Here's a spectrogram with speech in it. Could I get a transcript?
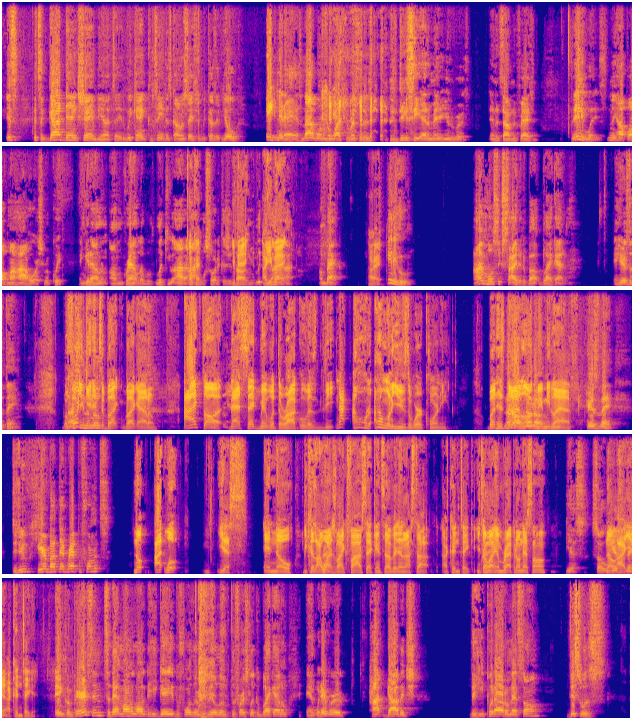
It's it's a goddamn shame, Deonte, that we can't continue this conversation because of your ignorant ass not wanting to watch the rest of the DC animated universe in a timely fashion. But anyways, let me hop off my high horse real quick and get down on, on ground level. Look you eye to eye, Okay. well, sort of, because you're, You're talking back? to me. Look Are you eye to back? eye. I'm back. All right. Anywho, I'm most excited about Black Adam. And here's the thing. When Before you get little- into Black Black Adam, I thought that segment with The Rock was the not. I want. I don't want to use the word corny, but his No, dialogue no, no. made me laugh. Here's the thing. Did you hear about that rap performance? No, I well, yes and no because I watched like five seconds of it and I stopped. I couldn't take it. You talking Okay. about him rapping on that song? Yes. So No, I yeah, I couldn't take it. In comparison to that monologue that he gave before the reveal of the first look of Black Adam and whatever hot garbage that he put out on that song, this was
